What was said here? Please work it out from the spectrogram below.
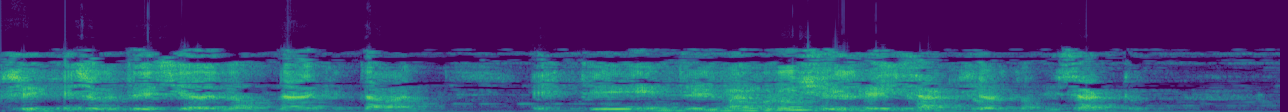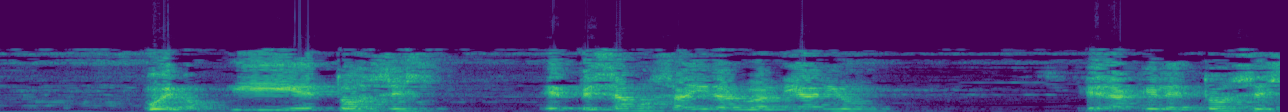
Sí. Eso que usted decía de las naves que estaban este, entre el mangrullo y el exacto, ¿cierto? Exacto. Bueno, y entonces empezamos a ir al balneario. En aquel entonces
